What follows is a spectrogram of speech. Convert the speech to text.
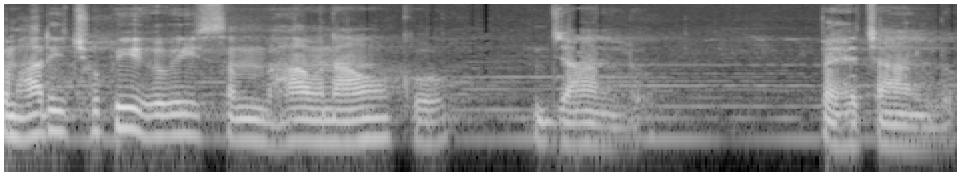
तुम्हारी छुपी हुई संभावनाओं को जान लो, पहचान लो।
